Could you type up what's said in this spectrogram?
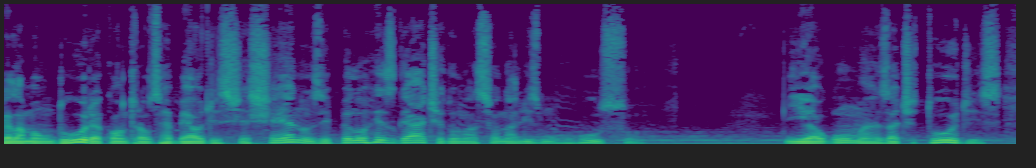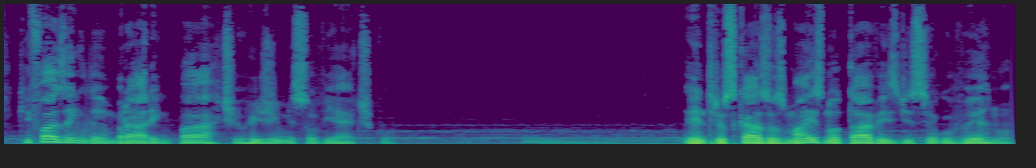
pela mão dura contra os rebeldes chechenos e pelo resgate do nacionalismo russo, e algumas atitudes que fazem lembrar em parte o regime soviético. Entre os casos mais notáveis de seu governo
